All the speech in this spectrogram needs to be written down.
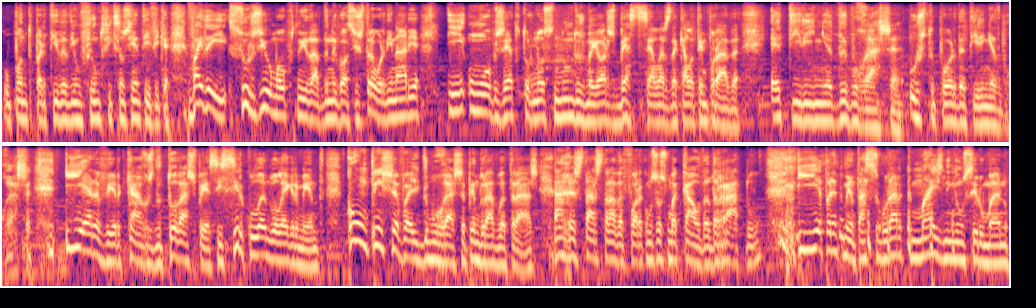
o ponto de partida de um filme de ficção científica. Vai daí, surgiu uma oportunidade de negócio extraordinária e um objeto tornou-se num dos maiores best-sellers daquela temporada. A tirinha de borracha. O estupor da tirinha de borracha. E era ver carros de toda a espécie circulando alegremente, com um pinchavelho de borracha pendurado atrás, a arrastar estrada fora como se fosse uma cauda de rato e aparentemente a assegurar que mais nenhum ser humano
